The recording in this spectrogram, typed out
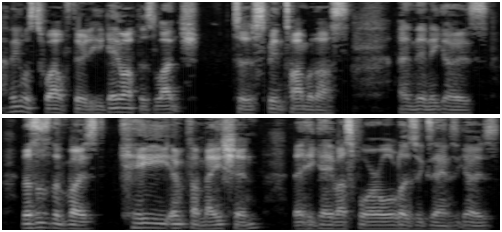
I think it was twelve thirty, he gave up his lunch to spend time with us, and then he goes, "This is the most key information." That he gave us for all his exams. He goes,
